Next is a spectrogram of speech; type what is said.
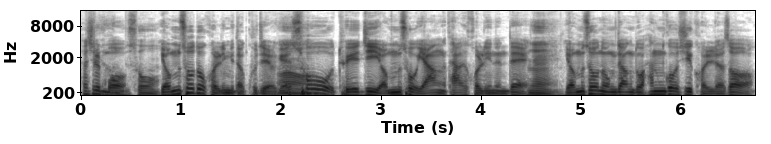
사실 뭐 염소. 염소 도 걸립니다 구제역에 어. 소, 돼지, 염소, 양 다 걸리는데 네. 염소 농장도 한 곳이 걸려서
